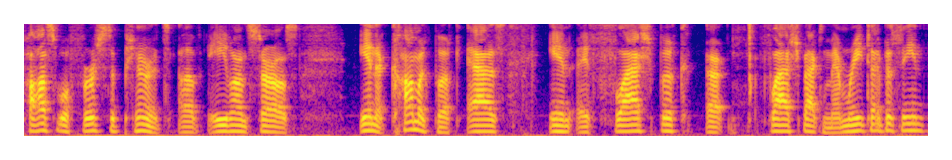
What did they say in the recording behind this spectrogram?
possible first appearance of Avon Starros in a comic book as in a flashbook, uh, flashback memory type of scene.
